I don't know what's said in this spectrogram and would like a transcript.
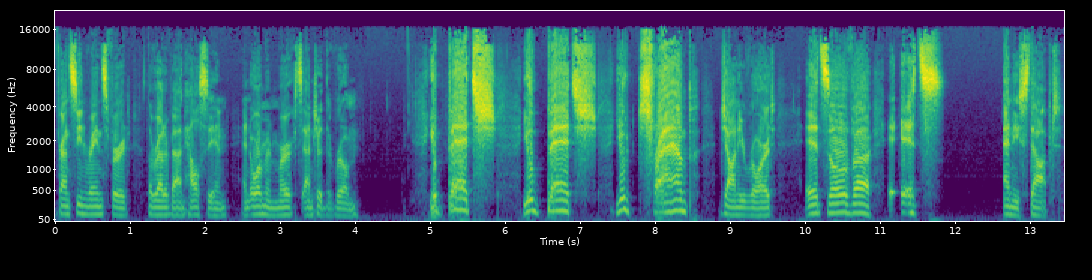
Francine Rainsford, Loretta Van Helsing, and Ormond Murks entered the room. You bitch! You bitch! You tramp! Johnny roared. It's over. It's. And he stopped,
